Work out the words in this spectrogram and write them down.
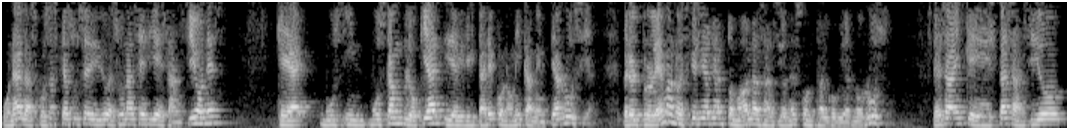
una de las cosas que ha sucedido es una serie de sanciones que buscan bloquear y debilitar económicamente a Rusia. Pero el problema no es que se hayan tomado las sanciones contra el gobierno ruso. Ustedes saben que estas han sido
